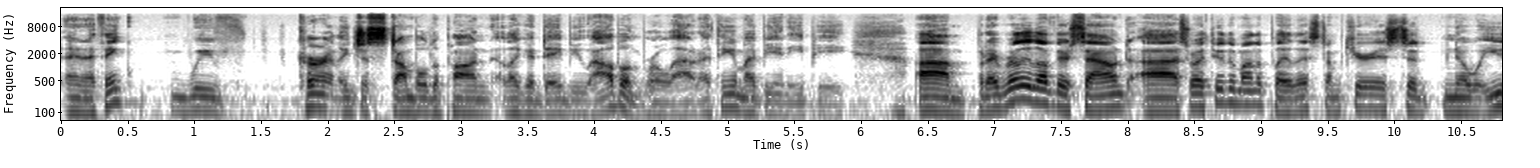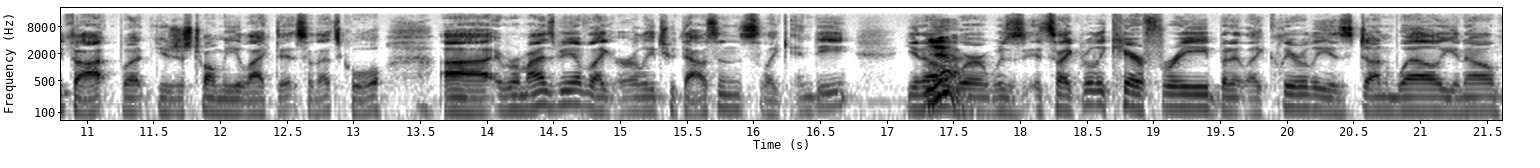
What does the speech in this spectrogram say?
and I think we've currently just stumbled upon like a debut album rollout. I think it might be an EP, um, but I really love their sound, uh, so I threw them on the playlist. I'm curious to know what you thought, but you just told me you liked it, so that's cool. Uh, it reminds me of like early 2000s, like indie. You know, Yeah. where it was, it's like really carefree, but it like clearly is done well. You know,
